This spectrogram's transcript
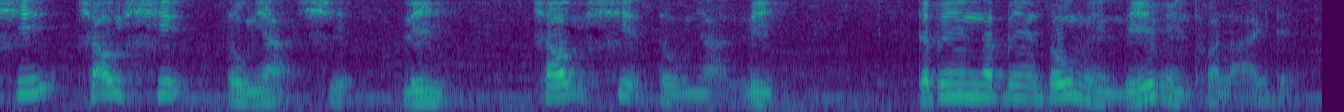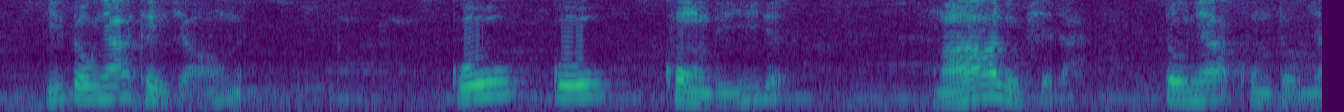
ရှစ်6 8 3ည8 4 6 8 3ည4တပင်နှစ်ပင်သုံးပင်လေးပင်ထွက်လာတဲ့ဒီ3ညအထိတ်ကြောင်တဲ့ကိုကိုခွန်ဒီတဲ့ငါလို့ဖြစ်တာ3ညခွန်3ည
